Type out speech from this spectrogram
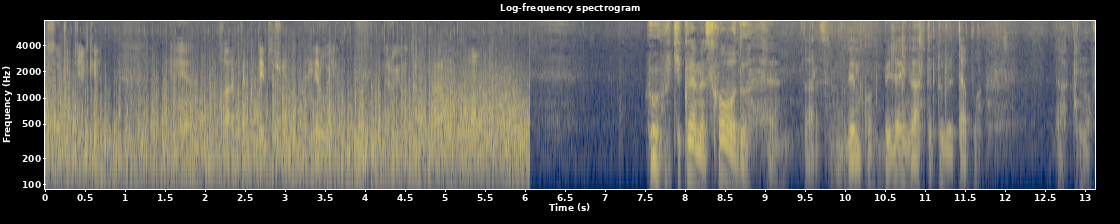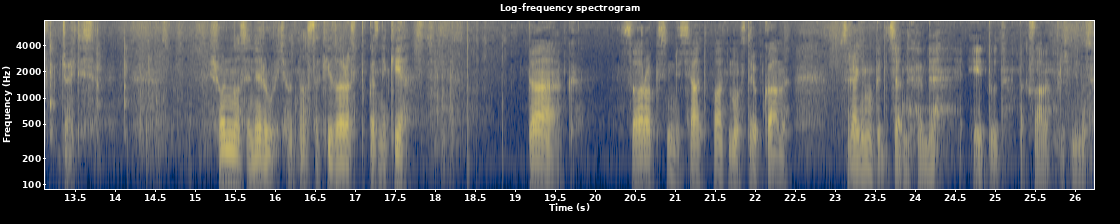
Кусочок тільки. І зараз що генерує. Генерує, ну так, наверно, мало. З холоду. Е, Зараз в будинку біля інвертора дуже тепло. Так, ну включайтеся. Що у нас генерують? От у нас такі зараз показники. Так. 40-70 Вт, ну, стрибками. В середньому 50 нехай буде. І тут так само, плюс-мінус.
